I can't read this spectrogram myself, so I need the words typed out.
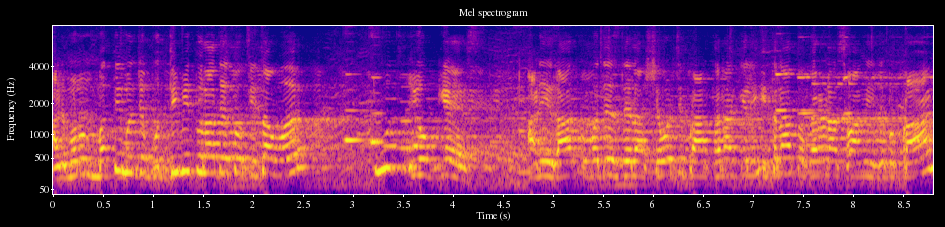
आणि म्हणून मती म्हणजे बुद्धी मी तुला देतो तिचा वर तूच योग्य आहेस. आणि रात उपदेश दिला शेवटची प्रार्थना केली इतना तो करणा स्वामी जब प्राण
